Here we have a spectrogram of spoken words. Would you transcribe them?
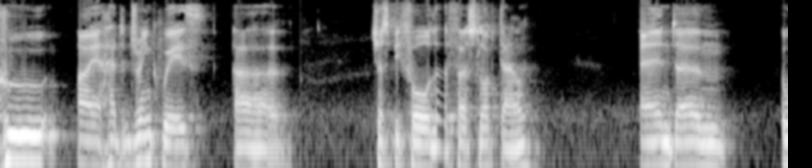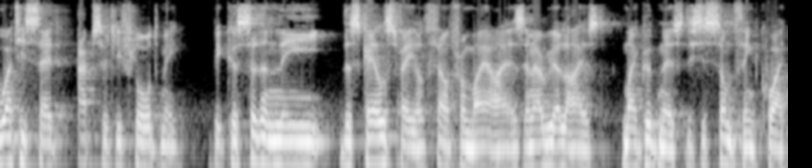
who I had a drink with. Uh, just before the first lockdown. And um, what he said absolutely floored me because suddenly the scales fell, fell from my eyes and I realized, my goodness, this is something quite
